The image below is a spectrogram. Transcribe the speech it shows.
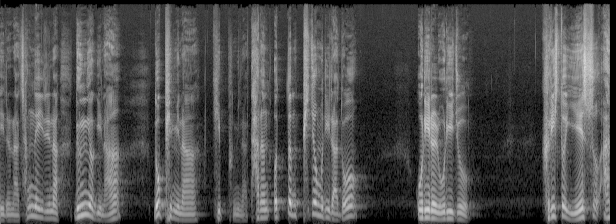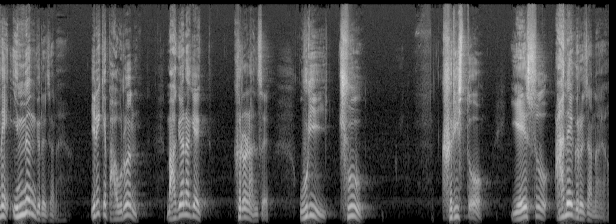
일이나 장래 일이나 능력이나 높임이나 기품이나 다른 어떤 피조물이라도 우리를 우리 주 그리스도 예수 안에 있는 그러잖아요. 이렇게 바울은 막연하게 글을 안 써요. 우리 주 그리스도 예수 안에 그러잖아요.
